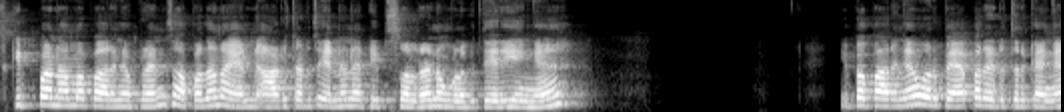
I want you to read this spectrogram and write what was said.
ஸ்கிப் பண்ணாமல் பாருங்கள் ஃப்ரெண்ட்ஸ் அப்போ தான் நான் என் அடுத்தடுத்து என்னென்ன டிப்ஸ் சொல்கிறேன்னு உங்களுக்கு தெரியுங்க. இப்போ பாருங்கள் ஒரு பேப்பர் எடுத்திருக்கேங்க.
